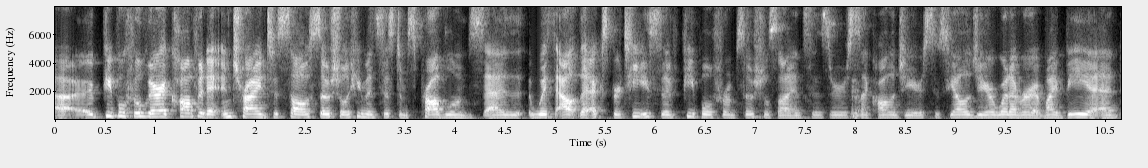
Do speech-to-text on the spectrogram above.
uh, people feel very confident in trying to solve social human systems problems as, without the expertise of people from social sciences or psychology or sociology or whatever it might be. And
